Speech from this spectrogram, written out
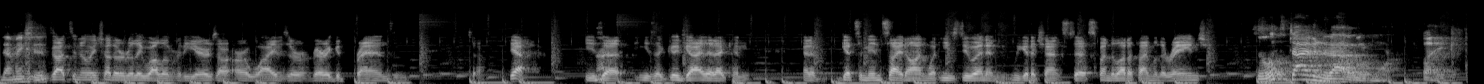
that makes sense. We've got to know each other really well over the years. Our, our wives are very good friends, and so yeah, he's nice. a he's a good guy that I can kind of get some insight on what he's doing, and we get a chance to spend a lot of time on the range. So let's dive into that a little more. Like,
